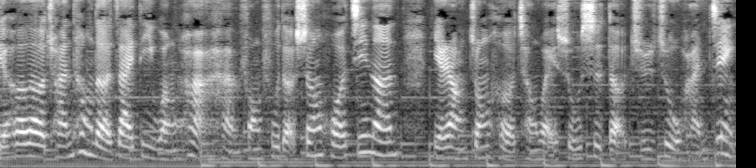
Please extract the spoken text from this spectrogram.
结合了传统的在地文化和丰富的生活机能，也让中和成为舒适的居住环境。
